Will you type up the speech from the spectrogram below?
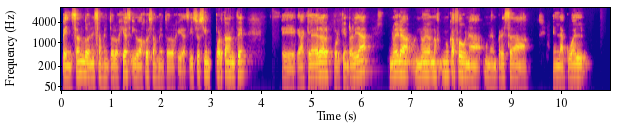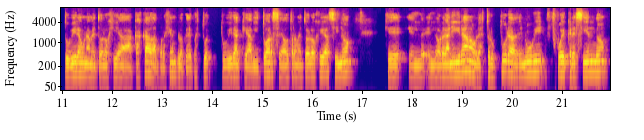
pensando en esas metodologías y bajo esas metodologías. Y eso es importante aclarar porque en realidad no era, nunca fue una, una, empresa en la cual tuviera una metodología cascada, por ejemplo, que después tuviera que habituarse a otra metodología, sino que el, organigrama o la estructura de Nubi fue creciendo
